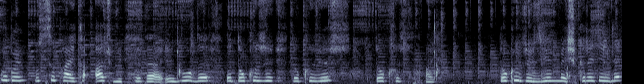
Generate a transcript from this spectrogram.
Bugün bu Spike'ı açmış. Burada 900 900 9 ay 925 kredi ile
